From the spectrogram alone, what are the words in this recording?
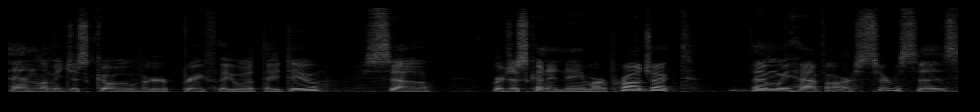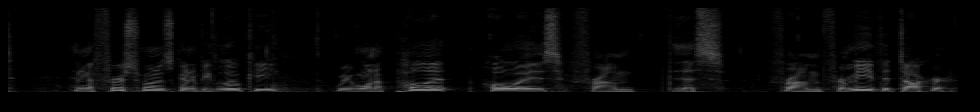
and let me just go over briefly what they do. So we're just going to name our project. Then we have our services, and the first one is going to be Loki. We want to pull it always from this, from, for me, the Docker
